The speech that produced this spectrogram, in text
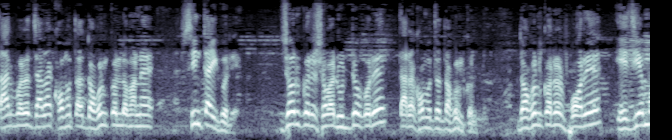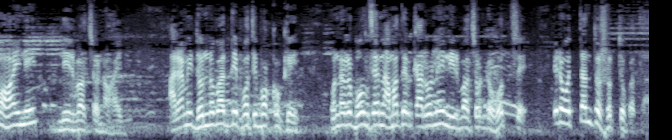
তারপরে যারা ক্ষমতা দখল করল মানে চিন্তাই করে, জোর করে সবাই উড্ড করে তারা ক্ষমতা দখল করল। দখল করার পরে এজিএমও হয়নি, নির্বাচনও হয়নি। আর আমি ধন্যবাদ দিই প্রতিপক্ষকে। ওনারা বলছেন, আমাদের কারণেই নির্বাচনটা হচ্ছে। এটা অত্যন্ত সত্য কথা।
